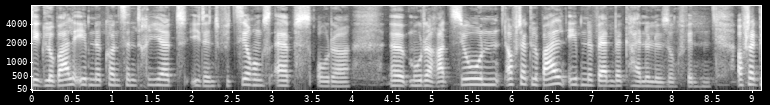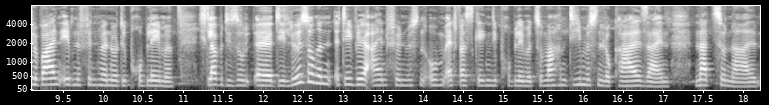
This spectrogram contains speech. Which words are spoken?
die globale Ebene konzentriert, Identifizierungs-Apps oder äh, Moderation. Auf der globalen Ebene werden wir keine Lösung finden. Auf der globalen Ebene finden wir nur die Probleme. Ich glaube, die, äh, die Lösungen, die wir einführen müssen, um etwas gegen die Probleme zu machen, die müssen lokal sein, national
